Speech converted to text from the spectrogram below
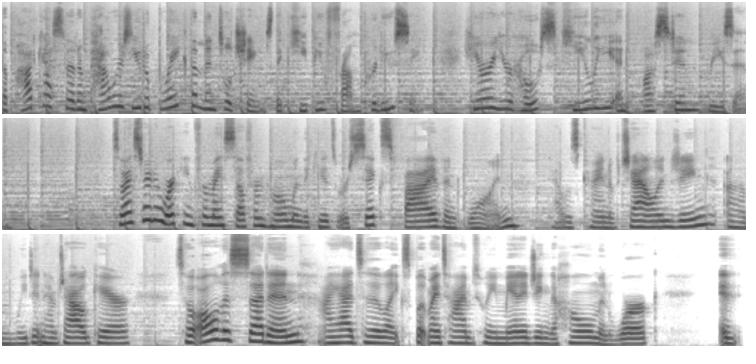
the podcast that empowers you to break the mental chains that keep you from producing. Here are your hosts, Keely and Austin Reason. So, I started working for myself from home when the kids were six, five, and one. That was kind of challenging. Um, we didn't have childcare. So, all of a sudden, I had to like split my time between managing the home and work it,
